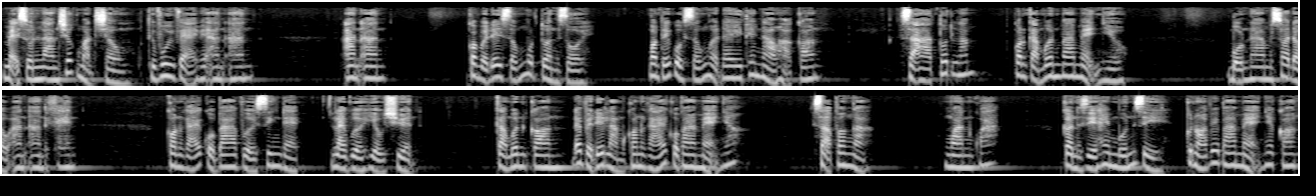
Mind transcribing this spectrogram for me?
Mẹ Xuân Lan trước mặt chồng Thì vui vẻ với An An. An An, Con về đây sống một tuần rồi. Con thấy cuộc sống ở đây thế nào hả con? Dạ tốt lắm. Con cảm ơn ba mẹ nhiều. Bố Nam xoa đầu An An khen. Con gái của ba vừa xinh đẹp, Lại vừa hiểu chuyện. Cảm ơn con đã về đây làm con gái của ba mẹ nhé. Dạ vâng ạ. Ngoan quá. Cần gì hay muốn gì, Cứ nói với ba mẹ nhé con.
